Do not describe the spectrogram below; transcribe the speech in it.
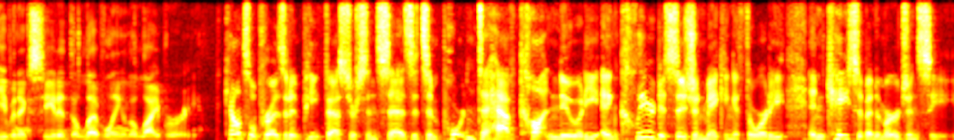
even exceeded the leveling of the library. Council President Pete Festersen says it's important to have continuity and clear decision making authority in case of an emergency,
